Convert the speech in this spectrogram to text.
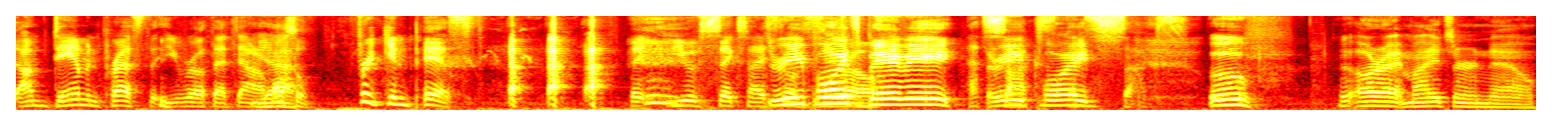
I'm damn impressed that you wrote that down. I'm also freaking pissed that you have six and I Three points, zero. baby. That Three sucks. points. That sucks. Oof. All right, my turn now.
